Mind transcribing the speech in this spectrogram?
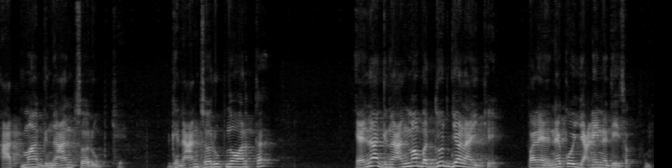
આત્મા જ્ઞાન સ્વરૂપ છે. જ્ઞાન સ્વરૂપનો અર્થ એના જ્ઞાનમાં બધું જ જણાય છે, પણ એને કોઈ જાણી નથી શકતું.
